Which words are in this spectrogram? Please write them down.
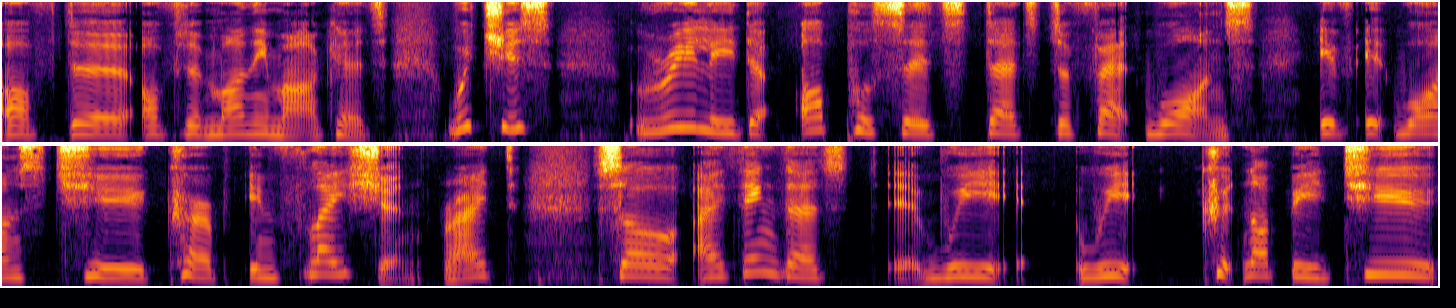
of the of the money market, which is really the opposite that the Fed wants if it wants to curb inflation, right? So I think that uh, we we could not be too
